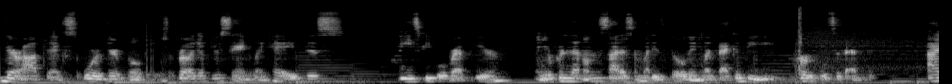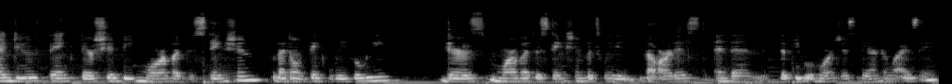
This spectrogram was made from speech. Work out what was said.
their objects or their buildings. Or like if you're saying like, hey, this these people rep here, and you're putting that on the side of somebody's building, like that could be hurtful to them. I do think there should be more of a distinction because I don't think legally there's more of a distinction between the artist and then the people who are just vandalizing.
